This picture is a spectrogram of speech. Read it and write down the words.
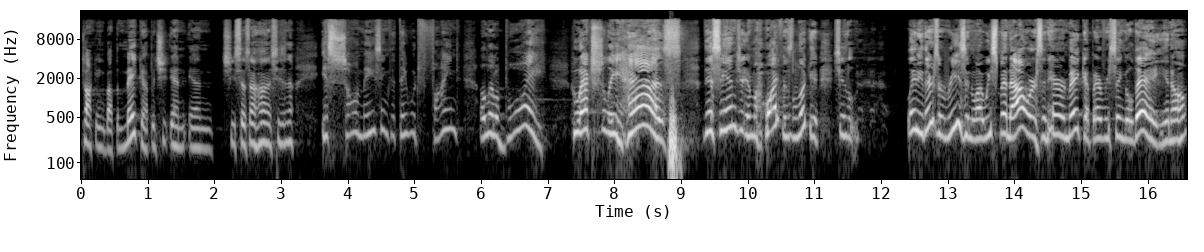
talking about the makeup, and she, and, and she says, uh huh. She says, no. It's so amazing that they would find a little boy who actually has this injury. And my wife is looking, she's, lady, there's a reason why we spend hours in hair and makeup every single day, you know?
